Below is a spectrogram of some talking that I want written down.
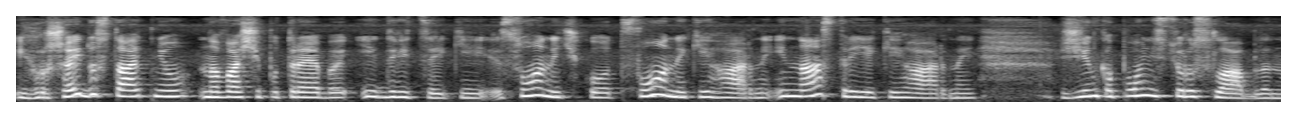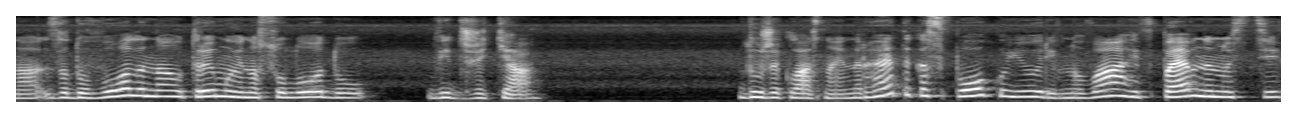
і грошей достатньо на ваші потреби, і дивіться, який сонечко, фон, який гарний, і настрій, який гарний. Жінка повністю розслаблена, задоволена, отримує насолоду від життя. Дуже класна енергетика, спокою, рівноваги, впевненості.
